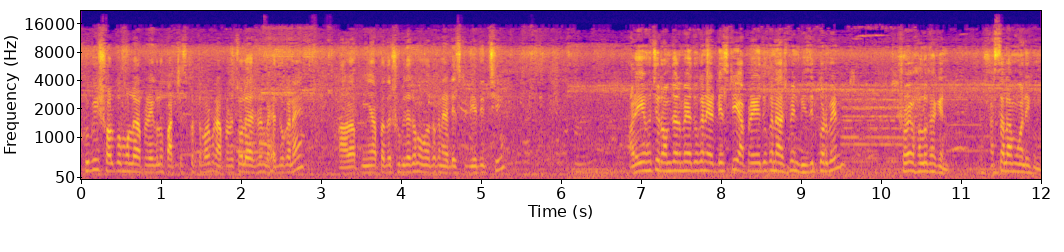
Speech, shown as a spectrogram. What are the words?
খুবই স্বল্প মূল্যে আপনারা এগুলো পারচেস করতে পারবেন। আপনারা চলে আসবেন ভাইয়ের দোকানে। আর আপনি আপনাদের সুবিধা জন্য ওনার দোকানে অ্যাড্রেসটি দিয়ে দিচ্ছি। আর এই হচ্ছে রমজান ভাইয়ের দোকানের অ্যাড্রেসটি আপনারা এই দোকানে আসবেন ভিজিট করবেন। সবাই ভালো থাকেন। আসসালামু আলাইকুম।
